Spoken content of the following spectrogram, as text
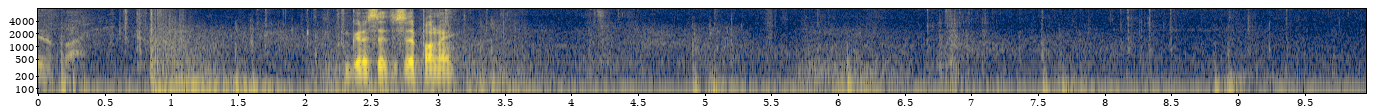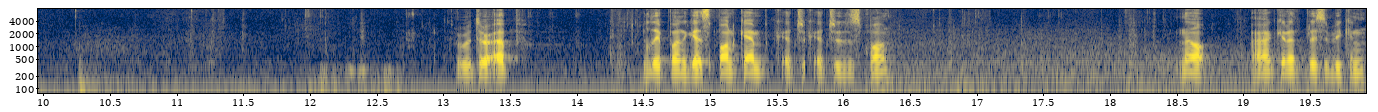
I'm gonna set this up on A. Router up. Relay point, get spawn camp, get to, get to the spawn. No, I cannot place a beacon.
